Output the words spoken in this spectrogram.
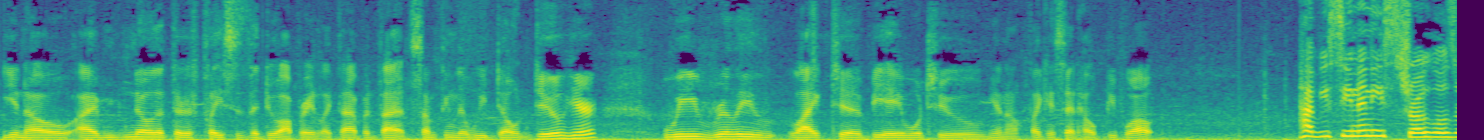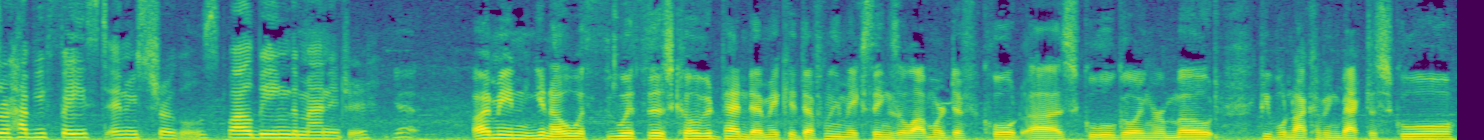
You know i know that there's places that do operate like that but that's something that we don't do here. We really like to be able to you know like i said help people out. Have you seen any struggles or have you faced any struggles while being the manager? Yeah I mean, you know, with with this COVID pandemic, it definitely makes things a lot more difficult. Uh, school going remote, people not coming back to school,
